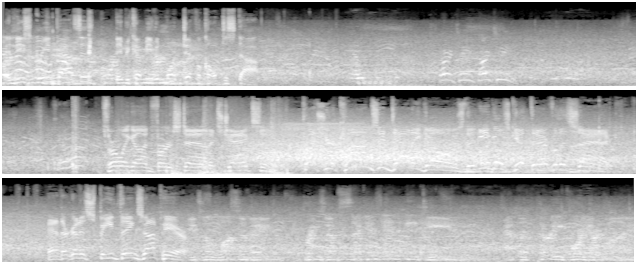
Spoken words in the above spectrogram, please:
And these screen passes, they become even more difficult to stop. 13, 13. Throwing on first down, it's Jackson. Pressure comes, and down he goes. The Eagles get there for the sack. And they're going to speed things up here. It's a loss of eight. Brings up second and 18 at the 34-yard line.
